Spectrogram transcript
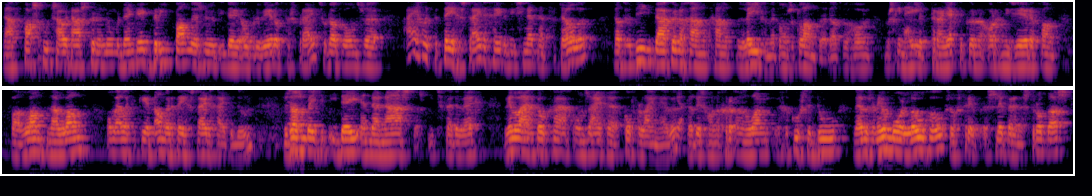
ja, vastgoed zou je het haast kunnen noemen denk ik. Drie panden is nu het idee over de wereld verspreid, zodat we onze eigenlijk de tegenstrijdigheden die Jeanette net vertelde, dat we die daar kunnen gaan, gaan leven met onze klanten. Dat we gewoon misschien hele trajecten kunnen organiseren van, van land naar land om elke keer een andere tegenstrijdigheid te doen. Dus Ja. dat is een beetje het idee. En daarnaast, dat is iets verder weg, willen we eigenlijk ook graag onze eigen kofferlijn hebben. Ja. Dat is gewoon een, lang gekoesterd doel. We hebben zo'n heel mooi logo, zo'n strip, een slipper en een stropdas.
